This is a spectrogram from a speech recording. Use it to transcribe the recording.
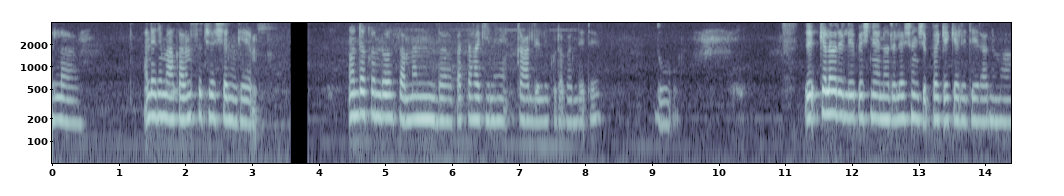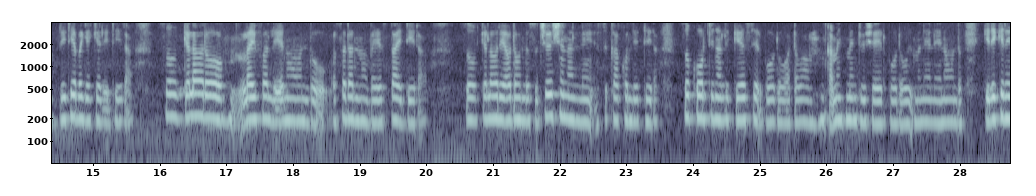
ಎಲ್ಲ, ಅಂದರೆ ನಿಮ್ಮ ಕರೆಂಟ್ ಸಿಚುವೇಶನ್ಗೆ ಒಂದಕ್ಕೊಂದು ಸಂಬಂಧಪಟ್ಟ ಹಾಗೆಯೇ ಕಾಲಲ್ಲಿ ಕೂಡ ಬಂದಿದೆ. ಅದು ಕೆಲವರಲ್ಲಿ ಪ್ರಶ್ನೆಯನ್ನು ರಿಲೇಷನ್ಶಿಪ್ ಬಗ್ಗೆ ಕೇಳಿದ್ದೀರಾ, ನಿಮ್ಮ ಪ್ರೀತಿಯ ಬಗ್ಗೆ ಕೇಳಿದ್ದೀರಾ? ಸೊ ಕೆಲವರು ಲೈಫಲ್ಲಿ ಏನೋ ಒಂದು ಹೊಸದನ್ನು ಬಯಸ್ತಾ ಇದ್ದೀರಾ? ಸೊ ಕೆಲವರು ಯಾವುದೋ ಒಂದು ಸಿಚುವೇಷನಲ್ಲಿ ಸಿಕ್ಕಾಕೊಂಡಿರ್ತೀರ ಸೊ ಕೋರ್ಟಿನಲ್ಲಿ ಕೇಸ್ ಇರ್ಬೋದು ಅಥವಾ ಕಮಿಟ್ಮೆಂಟ್ ವಿಷಯ ಇರ್ಬೋದು, ಮನೆಯಲ್ಲಿ ಏನೋ ಒಂದು ಕಿರಿಕಿರಿ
